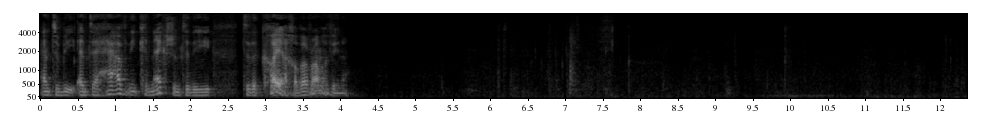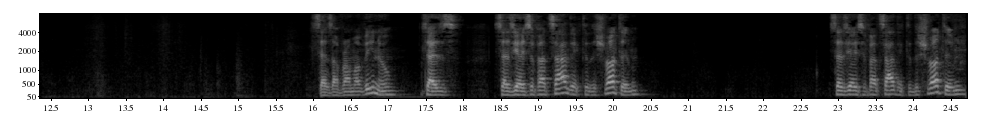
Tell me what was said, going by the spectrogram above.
And to be, and to have the connection to the, to the Kayach of Avram Avinu. Says Avram Avinu, says says Yosef Atzadik to the Shvatim, says Yosef Atzadik to the Shvatim,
